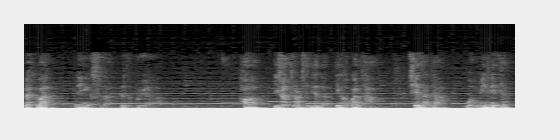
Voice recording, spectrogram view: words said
Mac One Linux 的日子不远了。好了，以上就是今天的硬核观察，谢谢大家，我们明天见。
